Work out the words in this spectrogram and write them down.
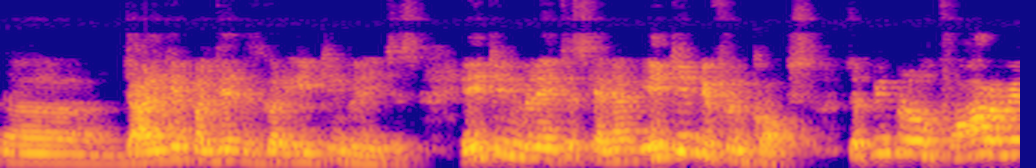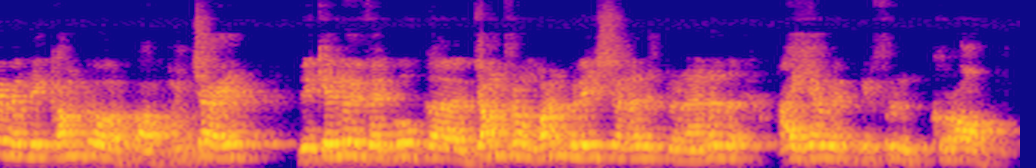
uh, Jalike Panchayat has got 18 villages. 18 villages can have 18 different crops. So people from far away when they come to our, our Panchayat, they can know if I go uh, jump from one village to another to another, I have a different crop.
